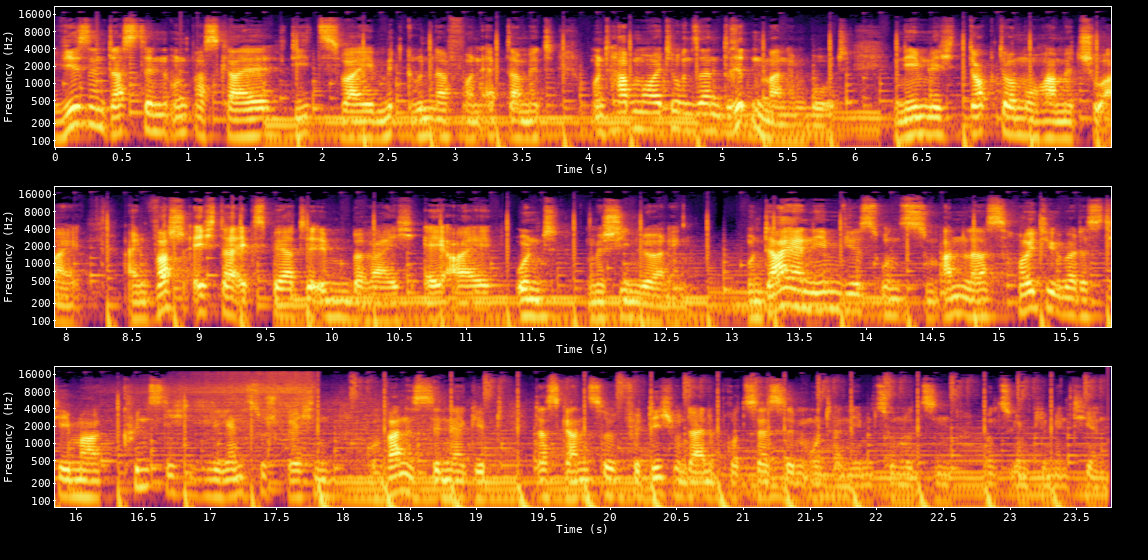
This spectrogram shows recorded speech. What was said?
Wir sind Dustin und Pascal, die zwei Mitgründer von AppDamit und haben heute unseren dritten Mann im Boot, nämlich Dr. Mohamed Shuai, ein waschechter Experte im Bereich AI und Machine Learning. Und daher nehmen wir es uns zum Anlass, heute über das Thema künstliche Intelligenz zu sprechen und wann es Sinn ergibt, das Ganze für dich und deine Prozesse im Unternehmen zu nutzen und zu implementieren.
